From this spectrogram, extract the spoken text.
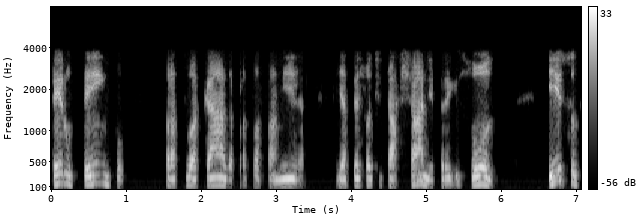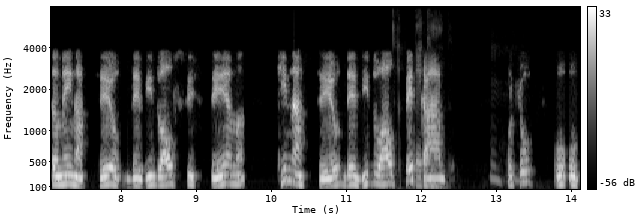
ter o tempo para tua casa, para tua família e a pessoa te taxar de preguiçoso, isso também nasceu devido ao sistema que nasceu devido ao pecado. Uhum. Porque o, o,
